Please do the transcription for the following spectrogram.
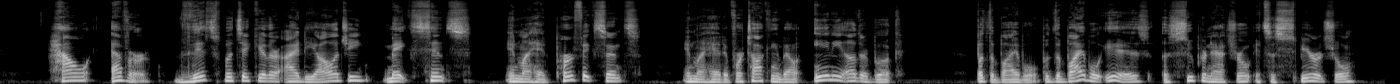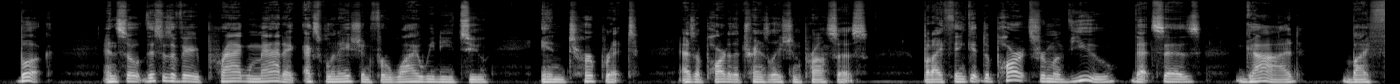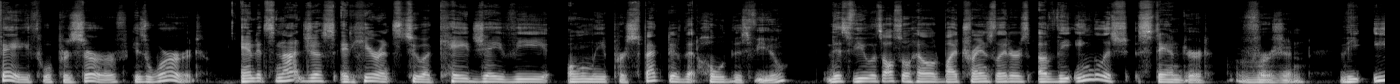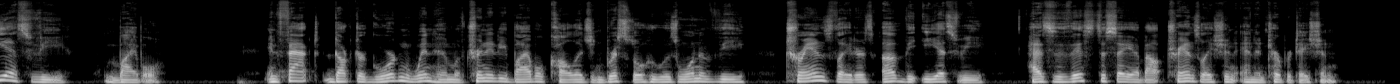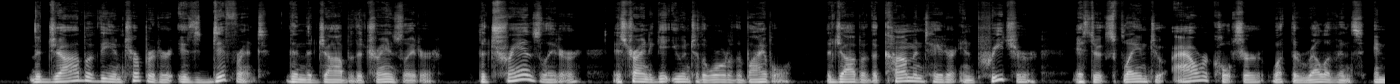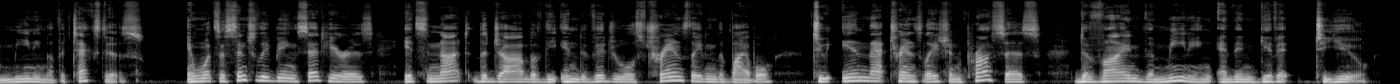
However, this particular ideology makes sense in my head, perfect sense in my head if we're talking about any other book but the Bible. But the Bible is a supernatural, it's a spiritual book. And so this is a very pragmatic explanation for why we need to interpret as a part of the translation process. But I think it departs from a view that says God, by faith, will preserve his word. And it's not just adherents to a KJV only perspective that hold this view. This view is also held by translators of the English Standard Version, the ESV Bible. In fact, Dr. Gordon Wenham of Trinity Bible College in Bristol, who was one of the translators of the ESV, has this to say about translation and interpretation. The job of the interpreter is different than the job of the translator. The translator is trying to get you into the world of the Bible. The job of the commentator and preacher is to explain to our culture what the relevance and meaning of the text is. And what's essentially being said here is it's not the job of the individuals translating the Bible to, in that translation process, divine the meaning and then give it to you.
